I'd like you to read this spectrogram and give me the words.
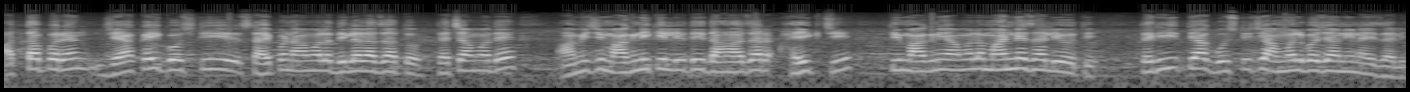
आत्तापर्यंत ज्या काही गोष्टी स्टायपंड आम्हाला दिलेला जातो त्याच्यामध्ये आम्ही जी मागणी केली होती दहा हजार हाईकची ती मागणी आम्हाला मान्य झाली होती. तरीही त्या गोष्टीची अंमलबजावणी नाही झाली.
